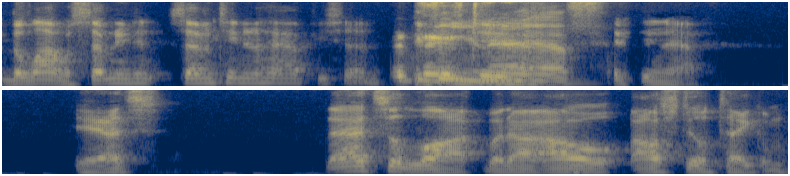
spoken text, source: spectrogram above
the line was 17, 17 and a half. You said 15 and a half. 15 and a half. Yeah, that's that's a lot, but I, I'll I'll still take them.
